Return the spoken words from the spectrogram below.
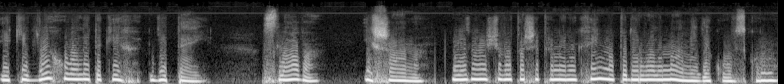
які виховали таких дітей. Слава і шана. Я знаю, що ви перший примірник фільму подарували мамі Дяковському.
